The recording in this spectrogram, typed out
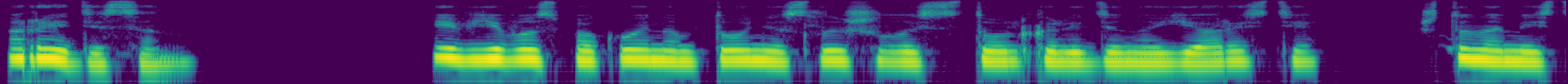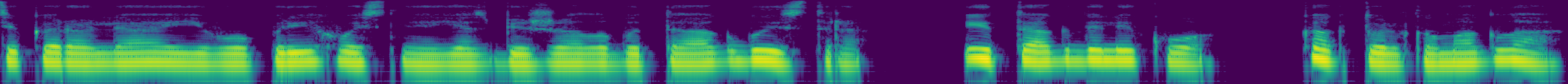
«Редисон». И в его спокойном тоне слышалось столько ледяной ярости, что на месте короля и его прихвостня я сбежала бы так быстро и так далеко, как только могла.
